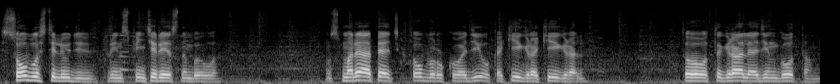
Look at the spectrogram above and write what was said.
С области люди, в принципе, интересно было. Ну, смотря опять, кто бы руководил, какие игроки играли. То вот играли один год там,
